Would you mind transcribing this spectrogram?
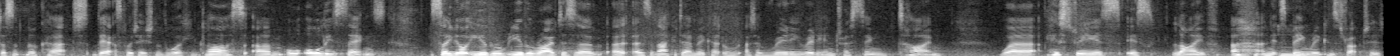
doesn't look at the exploitation of the working class, um, all, all these things. So you have you've, you've arrived as, a, a, as an academic at a, at a really, really interesting time where history is, is live and it's mm. being reconstructed.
